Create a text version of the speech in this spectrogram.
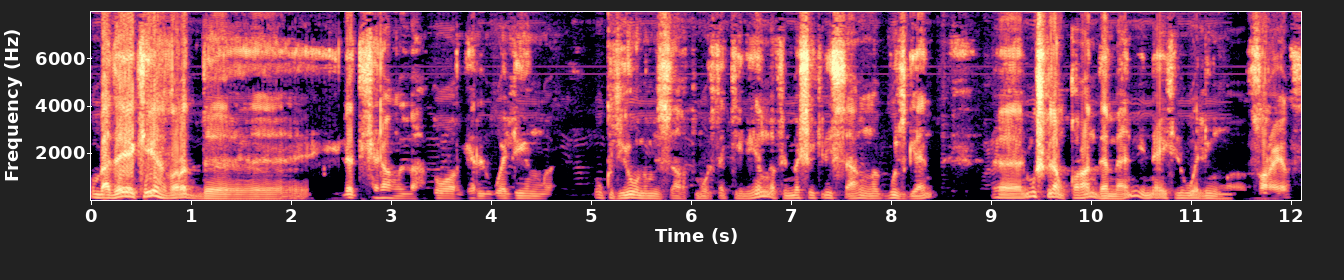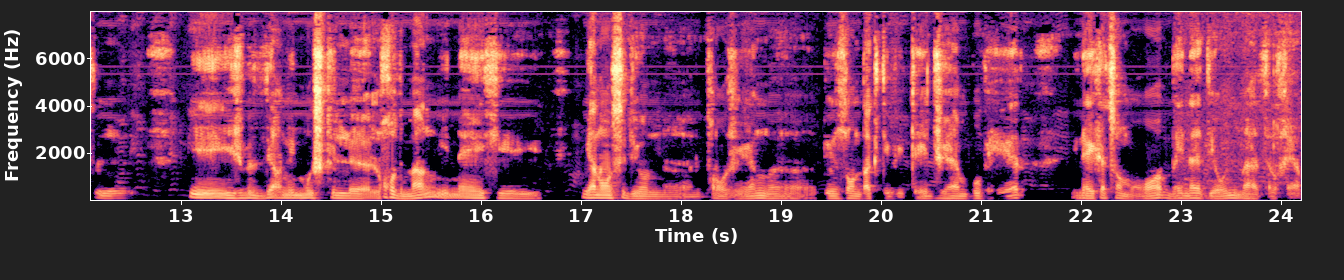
ومن بعد كي هضرت لا كرا الهضور قال الوالي وكديون مزاغ مرتكينين في المشاكل الساعة بوزقان المشكلة مقران دمان إن الوالي صريف يجبد يعني المشكل الخدمة إن يانونسي ديون البروجي دي زون داكتيفيتي جهام بوبهير إن كتمور بين ديون مع الخير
